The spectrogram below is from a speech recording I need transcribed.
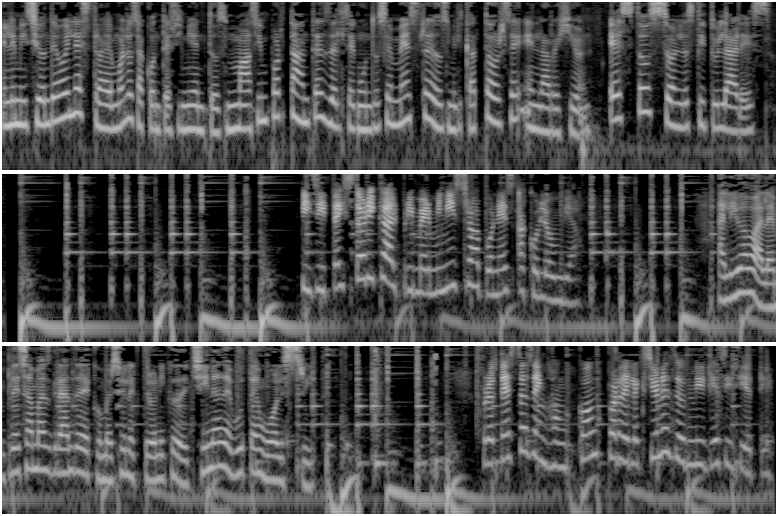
En la emisión de hoy les traemos los acontecimientos más importantes del segundo semestre de 2014 en la región. Estos son los titulares. Visita histórica del primer ministro japonés a Colombia. Alibaba, la empresa más grande de comercio electrónico de China, debuta en Wall Street. Protestas en Hong Kong por elecciones 2017.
